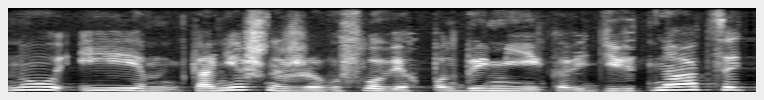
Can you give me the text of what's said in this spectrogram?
Ну и, конечно же, в условиях пандемии COVID-19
